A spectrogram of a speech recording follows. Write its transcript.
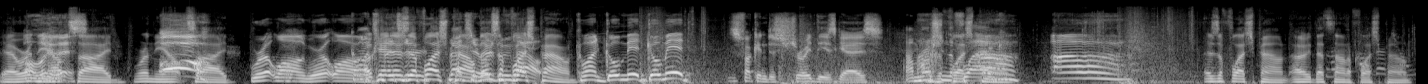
yeah, we're Oh, on the at this. outside. We're on the Oh! outside. We're at long. We're at long. On. Okay, there's a flesh Spencer, pound. There's a flesh out. pound. Come on, go mid. Go mid. Just fucking destroyed these guys. I'm There's rushing the flesh flag. pound. Ah. There's a flesh pound. Oh, that's not a flesh pound.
